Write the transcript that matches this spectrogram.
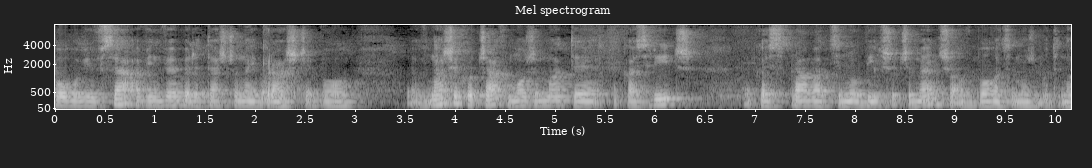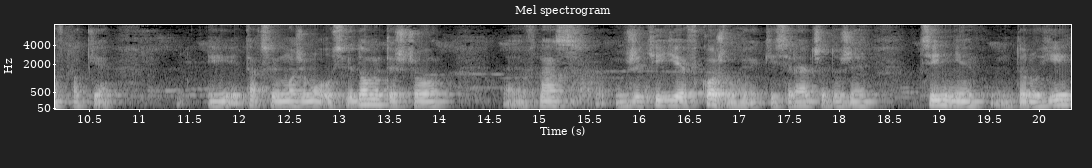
Богові все, а Він вибере те, що найкраще. Бо в наших очах може мати якась річ, якась справа ціну більшу чи меншу, а в Бога це може бути навпаки. І так собі можемо усвідомити, що е, в нас в житті є в кожного якісь речі дуже цінні, дорогі,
